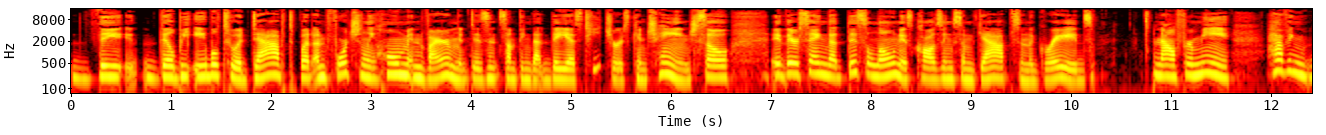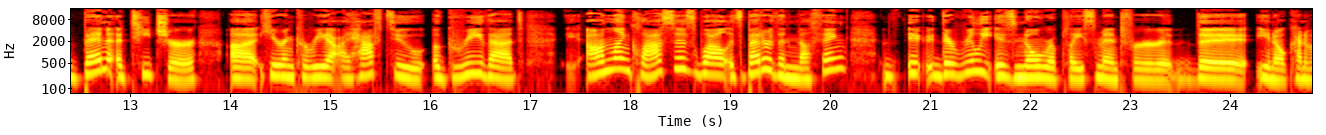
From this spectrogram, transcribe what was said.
they, they'll be able to adapt, but unfortunately home environment isn't something that they as teachers can change. So eh, they're saying that this alone is causing some gaps in the grades. Now, for me, having been a teacher uh, here in Korea, I have to agree that online classes, well, it's better than nothing. It, there really is no replacement for the, you know, kind of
